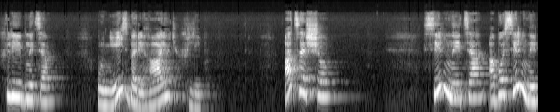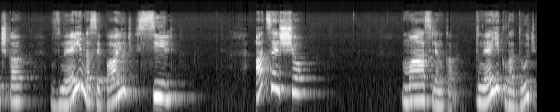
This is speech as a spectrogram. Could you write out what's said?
Хлібниця. У ній зберігають хліб. А це що? Сільниця або сільничка. В неї насипають сіль. А це що? Маслянка. В неї кладуть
